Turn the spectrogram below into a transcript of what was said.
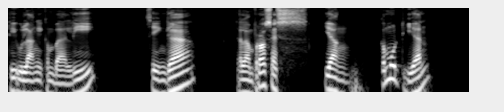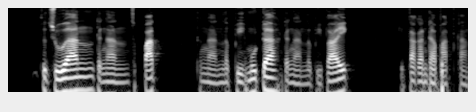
diulangi kembali sehingga dalam proses yang kemudian tujuan dengan cepat, dengan lebih mudah, dengan lebih baik kita akan dapatkan.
